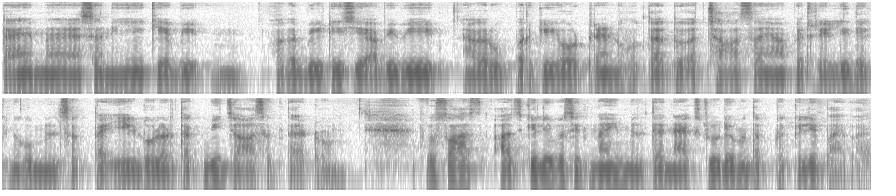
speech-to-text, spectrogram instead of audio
टाइम है, ऐसा नहीं है कि अभी अगर BTC अभी भी अगर ऊपर की ओर ट्रेंड होता है तो अच्छा खासा यहाँ पर रैली देखने को मिल सकता है। एक डॉलर तक भी जा सकता है ट्रोन तो आज आज के लिए बस इतना ही, मिलता है नेक्स्ट वीडियो में, तब तक के लिए बाय बाय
